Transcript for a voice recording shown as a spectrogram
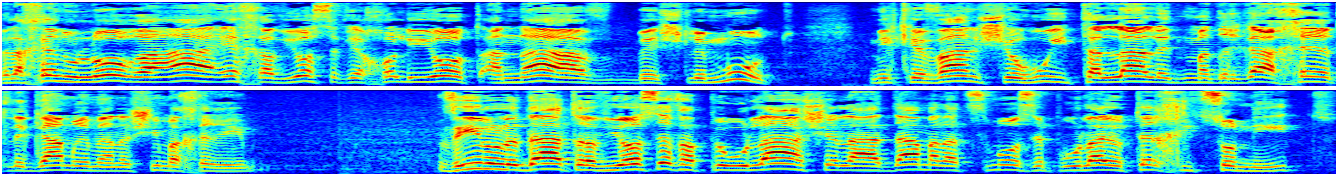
ולכן הוא לא ראה איך רב יוסף יכול להיות עניו בשלמות, מכיוון שהוא התעלה למדרגה אחרת לגמרי מאנשים אחרים. ואילו לדעת רב יוסף, הפעולה של האדם על עצמו זה פעולה יותר חיצונית,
